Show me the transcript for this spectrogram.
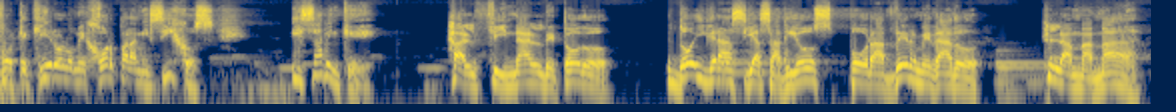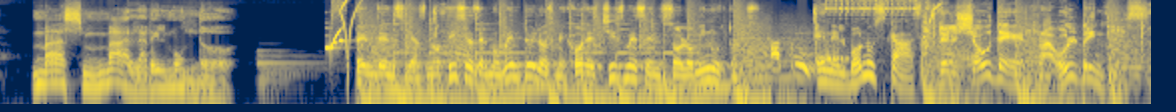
porque quiero lo mejor para mis hijos. ¿Y saben qué? Al final de todo, Doy gracias a Dios por haberme dado la mamá más mala del mundo. Tendencias, noticias del momento y los mejores chismes en solo minutos. Aquí. En el bonus cast del show de Raúl Brindis.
